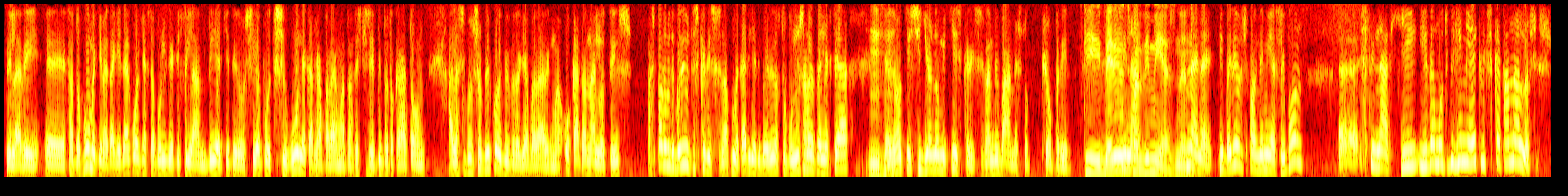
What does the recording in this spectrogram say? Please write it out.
Δηλαδή, ε, θα το πούμε και μετά, γιατί άκουγα και αυτά πολύ για τη Φιλανδία και τη Ρωσία που εξηγούν κάποια πράγματα, θες και σε επίπεδο κρατών, αλλά σε προσωπικό επίπεδο, για παράδειγμα, ο καταναλωτής. Α πάρουμε την περίοδο της κρίσης, να πούμε κάτι για την περίοδο αυτό που ζούσαμε τα τελευταία, mm-hmm. ενώ της υγειονομικής κρίσης, να μην πάμε στο πιο πριν. Την περίοδο της πανδημίας, ναι, ναι. Ναι, ναι. Την περίοδο της πανδημίας, λοιπόν, ε, στην αρχή είδαμε ότι υπήρχε μια έκρηξη κατανάλωσης.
